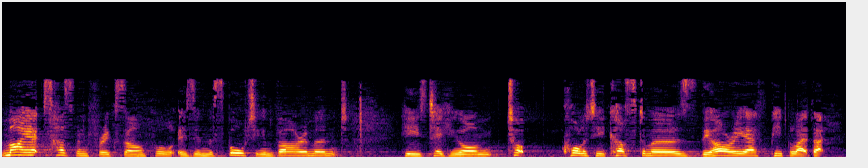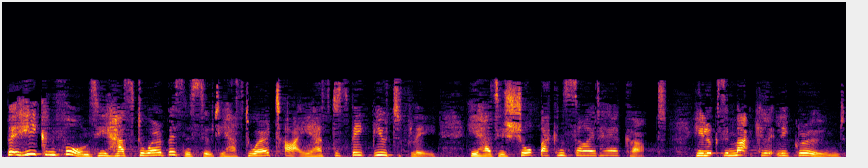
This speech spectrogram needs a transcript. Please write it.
My ex-husband, for example, is in the sporting environment. He's taking on top quality customers, the RAF, people like that. But he conforms. He has to wear a business suit. He has to wear a tie. He has to speak beautifully. He has his short back and side haircut. He looks immaculately groomed.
